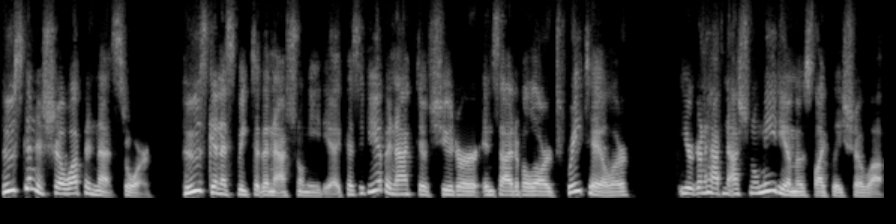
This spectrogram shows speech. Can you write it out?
Who's going to show up in that store? Who's going to speak to the national media? Because if you have an active shooter inside of a large retailer, you're going to have national media most likely show up.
